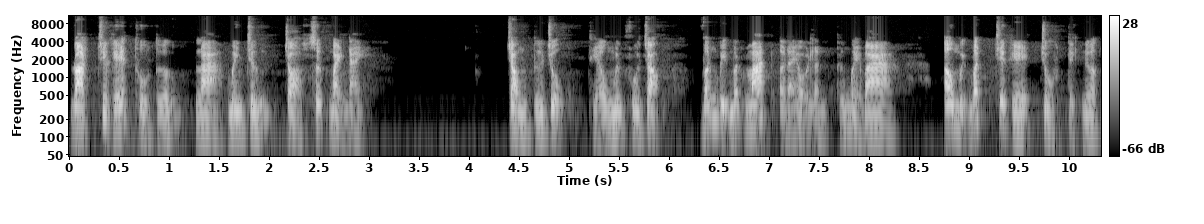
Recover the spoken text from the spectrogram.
Đoạt chiếc ghế thủ tướng là minh chứng cho sức mạnh này. Trong tứ trụ thì ông Nguyễn Phú Trọng vẫn bị mất mát ở đại hội lần thứ 13. Ông bị mất chiếc ghế chủ tịch nước.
